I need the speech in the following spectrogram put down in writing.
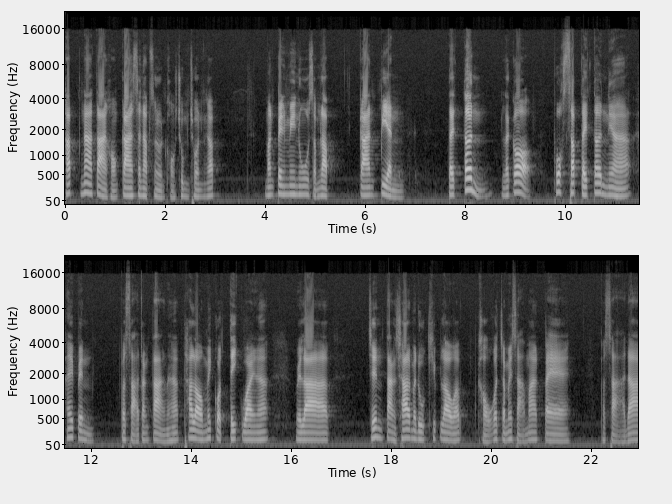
ครับหน้าต่างของการสนับสนุนของชุมชนครับ มันเป็นเมนูสำหรับการเปลี่ยนไตเติลแล้วก็พวกซับไตเติลเนี่ยฮะให้เป็น ภาษาต่างๆนะครับ ถ้าเราไม่กดติ๊กไว้นะ เวลาเช่นต่างชาติมาดูคลิปเราครับ เขาก็จะไม่สามารถแปลภาษาได้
